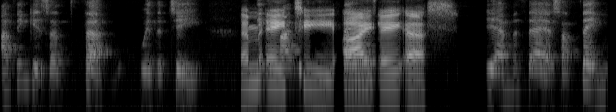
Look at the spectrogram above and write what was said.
I think it's a th with a T. M A T I A S. Yeah, Matthias. I think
